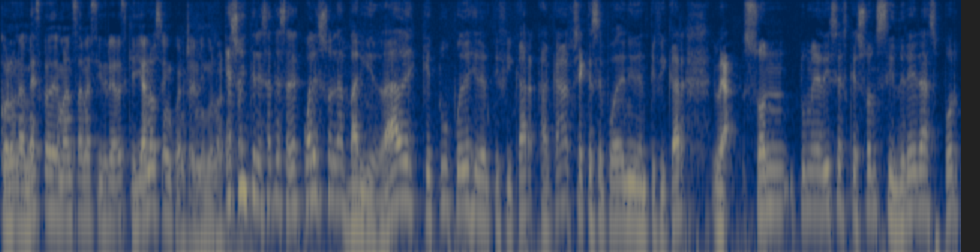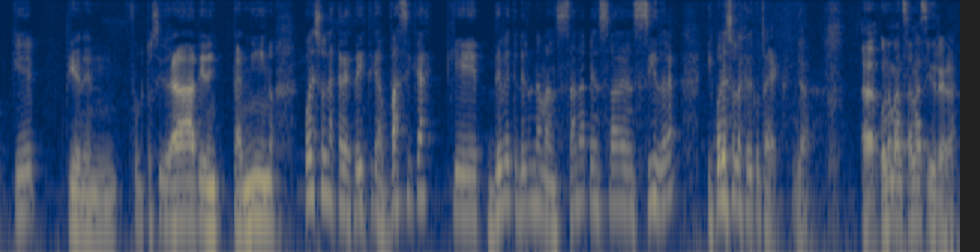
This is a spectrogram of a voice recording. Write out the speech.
con una mezcla de manzanas sidreras que ya no se encuentra en ningún otro. Eso es interesante saber cuáles son las variedades que tú puedes identificar acá, es que se pueden identificar. Vea, son, tú me dices que son sidreras porque tienen frutosidad, tienen tanino. ¿Cuáles son las características básicas que debe tener una manzana pensada en sidra y cuáles son las que encontráis acá? Ya. Ah, una manzana sidrera,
